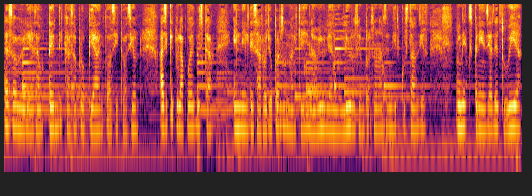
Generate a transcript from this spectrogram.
La sabiduría es auténtica, apropiada en toda situación, así que tú la puedes buscar en el desarrollo personal que hay en la Biblia, en los libros, en personas, en circunstancias, en experiencias de tu vida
